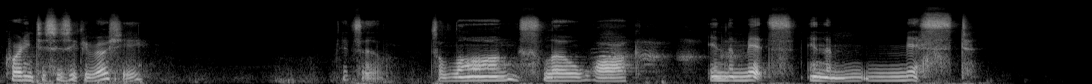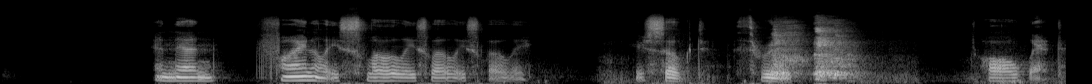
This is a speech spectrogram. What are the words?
according to Suzuki Roshi, it's a, it's a long, slow walk in the midst, in the mist. And then finally, slowly, slowly, slowly, you're soaked through, all wet.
